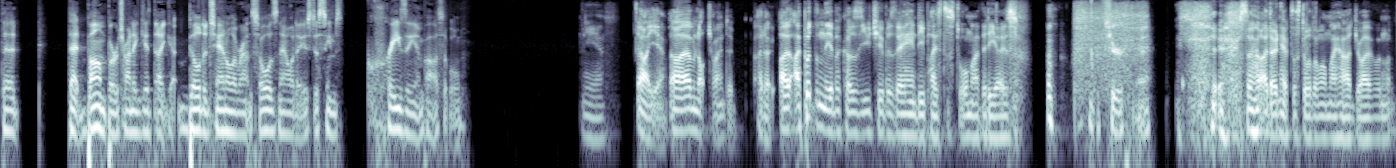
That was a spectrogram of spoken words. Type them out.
that that bump or trying to get like build a channel around souls nowadays just seems crazy impossible. Yeah. Oh yeah. Uh, I'm not trying to. I don't. I, I put them there because YouTube is a handy place to store my videos. Sure. Yeah. Yeah, so I don't have to store them on my hard drive, and,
